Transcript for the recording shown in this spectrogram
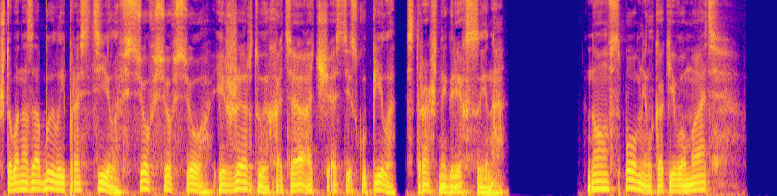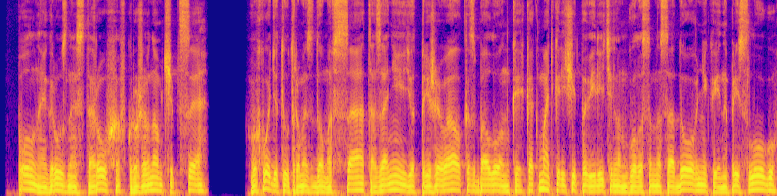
чтобы она забыла и простила все-все-все и, жертвуя, хотя отчасти искупила страшный грех сына. Но он вспомнил, как его мать, полная грузная старуха в кружевном чепце, Выходит утром из дома в сад, а за ней идет приживалка с баллонкой, как мать кричит повелительным голосом на садовника и на прислугу,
